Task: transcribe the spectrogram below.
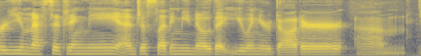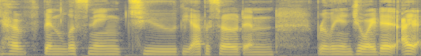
for you messaging me and just letting me know that you and your daughter um, have been listening to the episode and really enjoyed it. I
